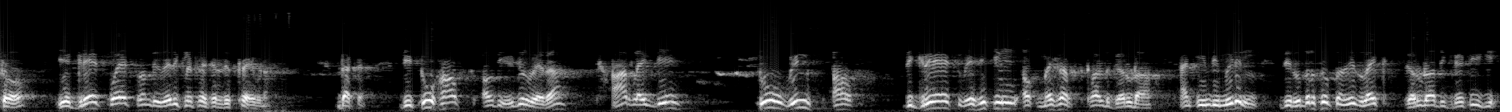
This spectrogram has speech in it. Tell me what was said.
So a great poet from the Vedic literature described that the two halves of the Yajurveda are like the two wings of the great vehicle of measures called Garuda and in the middle the Rudra Suktam is like Garuda the great eagle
